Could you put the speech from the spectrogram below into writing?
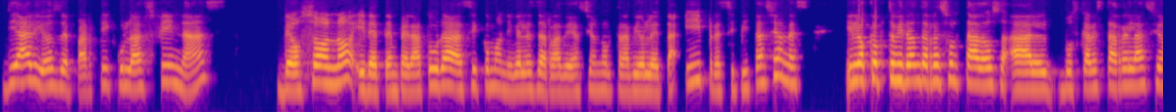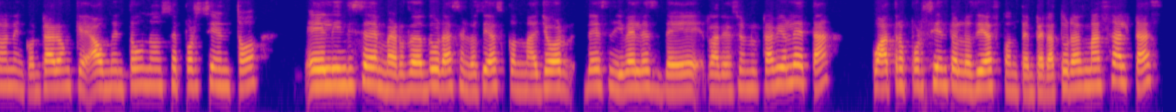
diarios de partículas finas de ozono y de temperatura, así como niveles de radiación ultravioleta y precipitaciones. Y lo que obtuvieron de resultados al buscar esta relación, encontraron que aumentó un 11% el índice de mordeduras en los días con mayores niveles de radiación ultravioleta, 4% en los días con temperaturas más altas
